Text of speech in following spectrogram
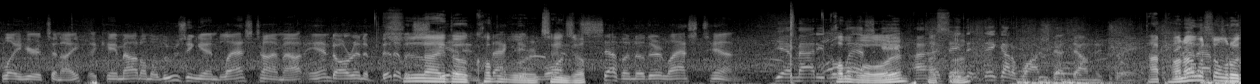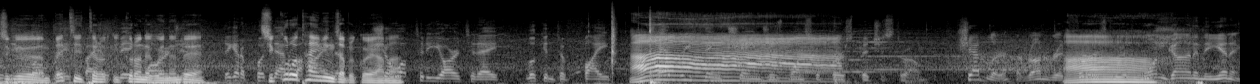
play here tonight. They came out on the losing end last time out and are in a bit of a skid. 슬라이더 In fact, 커브볼 they've 체인지업. lost seven of their last ten. 커브볼 봤어. 다 변화구성으로 지금 배트 이끌어, big 이끌어내고. 있는데 직구로 타이밍. 잡을 거예요 아마. 아. Ah. a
